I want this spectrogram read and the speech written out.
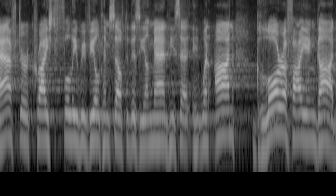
after Christ fully revealed himself to this young man, he said, he went on glorifying God.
